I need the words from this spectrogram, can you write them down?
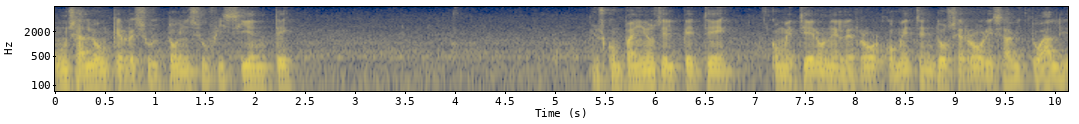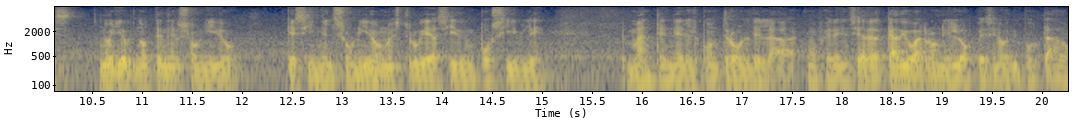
un salón que resultó insuficiente. Los compañeros del PT cometieron el error, cometen dos errores habituales. No, tener sonido, que sin el sonido nuestro hubiera sido imposible mantener el control de la conferencia de Arcadio Barrón y López, señor diputado,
